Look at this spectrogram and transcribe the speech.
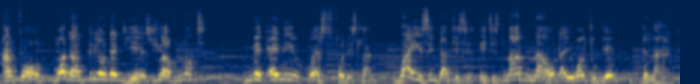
and for more than 300 years you have not make any request for this land why is it that it is, it is now now that you want to gain the land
